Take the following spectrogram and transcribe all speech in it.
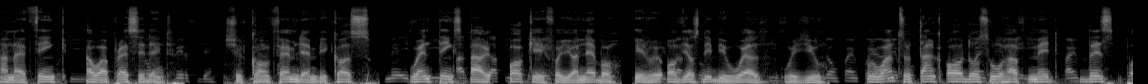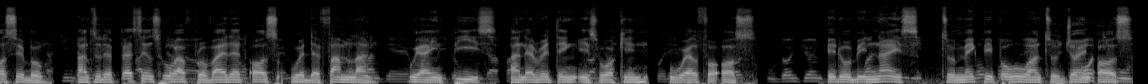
and I think our president should confirm them because when things are okay for your neighbor, it will obviously be well with you. We want to thank all those who have made this possible and to the persons who have provided us with the farmland. We are in peace and everything is working well for us. It will be nice to make people who want to join us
